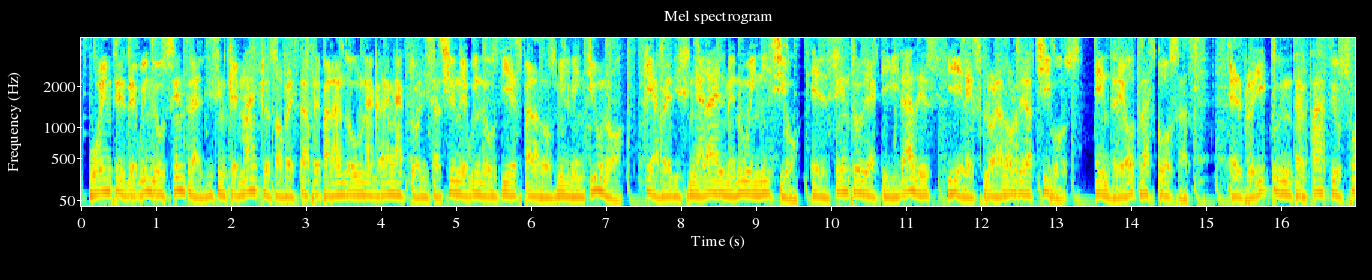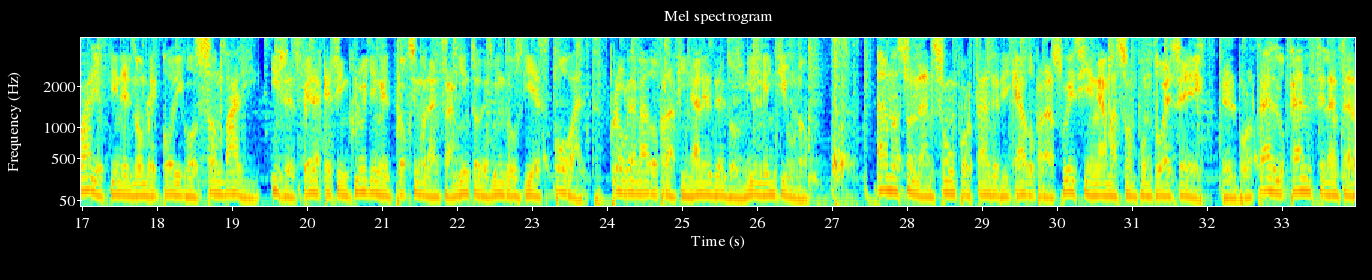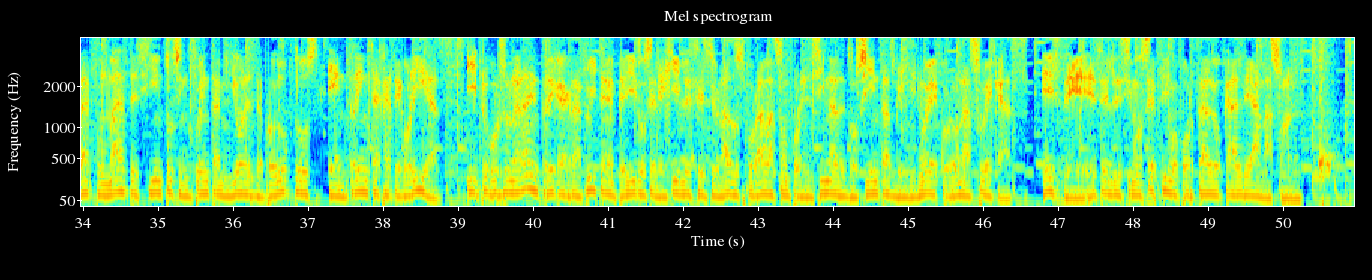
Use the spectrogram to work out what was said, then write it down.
Fuentes de Windows Central dicen que Microsoft está preparando una gran actualización de Windows 10 para 2021, que rediseñará el menú inicio, el centro de actividades y el explorador de archivos, entre otras cosas. El proyecto de interfaz de usuario tiene el nombre código Sun Valley y se espera que se incluya en el próximo lanzamiento de Windows 10 Cobalt, programado para finales del 2021. Amazon lanzó un portal dedicado para Suecia en amazon.se. El portal local se lanzará con más de 150 millones de productos en 30 categorías y proporcionará entrega gratuita en pedidos elegibles gestionados por Amazon por encima de 229 coronas suecas. Este es el decimoséptimo portal local de Amazon.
